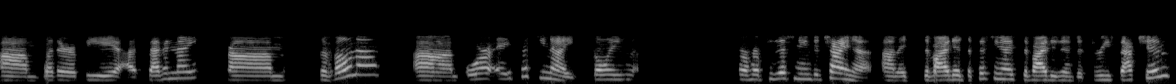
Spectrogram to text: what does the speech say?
um, whether it be a seven night from Savona um, or a 50 night going for her positioning to China. Um, it's divided, the 50 nights divided into three sections,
